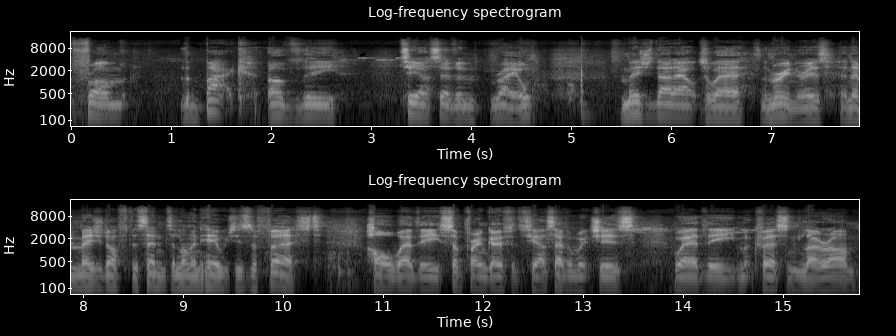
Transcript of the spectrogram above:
from the back of the TR7 rail, measured that out to where the marina is, and then measured off the centre line here, which is the first hole where the subframe goes for the TR7, which is where the MacPherson lower arm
